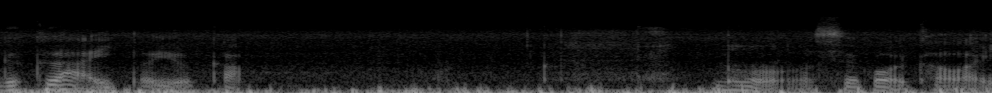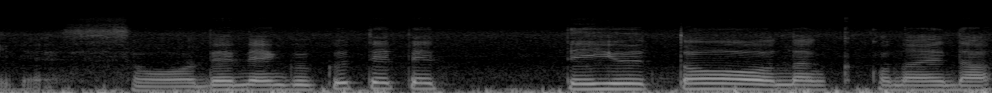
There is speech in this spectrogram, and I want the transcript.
グク愛というか。もうすごい可愛いです。そうでねグクテテっていうとなんかこの間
